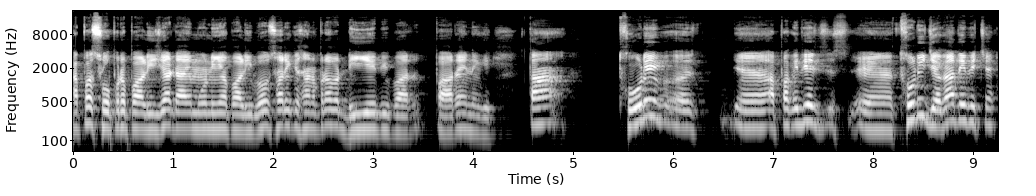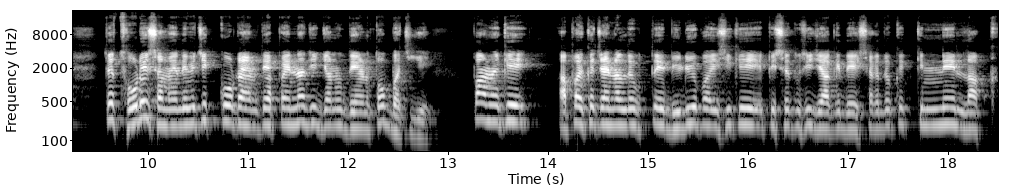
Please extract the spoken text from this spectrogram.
ਆਪਾਂ ਸੁਪਰ ਪਾਲੀ ਜਾਂ ਡਾਇਮੋਨੀਆ ਪਾਲੀ, ਬਹੁਤ ਸਾਰੇ ਕਿਸਾਨ ਭਰਾ ਡੀਏਪੀ ਪਾ ਪਾ ਰਹੇ ਨੇਗੇ। ਤਾਂ ਥੋੜੇ ਆਪਾਂ ਕਹੀਏ ਥੋੜੀ ਜਗ੍ਹਾ ਦੇ ਵਿੱਚ ਤੇ ਥੋੜੇ ਸਮੇਂ ਦੇ ਵਿੱਚ ਇੱਕੋ ਟਾਈਮ ਤੇ ਆਪਾਂ ਇਹਨਾਂ ਚੀਜ਼ਾਂ ਨੂੰ ਦੇਣ ਤੋਂ ਬਚੀਏ। ਭਾਵੇਂ ਕਿ ਆਪਾਂ ਇੱਕ ਚੈਨਲ ਦੇ ਉੱਤੇ ਵੀਡੀਓ ਪਾਈ ਸੀ ਕਿ ਪਿੱਛੇ ਤੁਸੀਂ ਜਾ ਕੇ ਦੇਖ ਸਕਦੇ ਹੋ ਕਿ ਕਿੰਨੇ ਲੱਖ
